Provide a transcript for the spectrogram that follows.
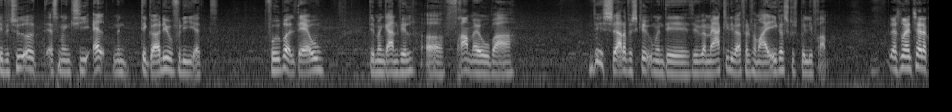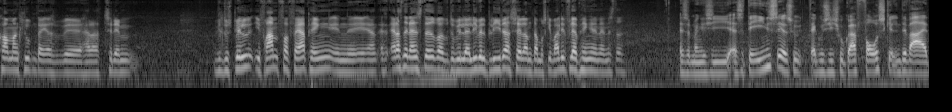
Det betyder, altså man kan sige alt, men det gør det jo, fordi at fodbold, det er jo det, man gerne vil. Og frem er jo bare... Det er svært at beskrive, men det, det vil være mærkeligt i hvert fald for mig ikke at skulle spille i frem. Lad os nu antage, at der kommer en klub en dag, og vil have dig til dem. Vil du spille i frem for færre penge? End, øh, er der sådan et andet sted, hvor du ville alligevel blive der, selvom der måske var lidt flere penge end et andet sted? Altså man kan sige, altså det eneste, jeg, skulle, jeg kunne sige, skulle gøre forskellen, det var at,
